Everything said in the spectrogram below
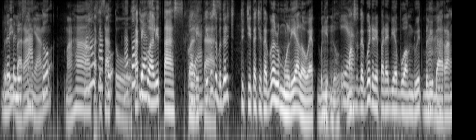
Lo Beli, beli barang yang satu, mahal Mahal tapi satu. satu. Satu Tapi aja. kualitas. Kualitas. Itu sebetulnya cita-cita gue lu mulia loh wet begitu. Iya. Maksudnya gue daripada dia buang duit beli Ah. barang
